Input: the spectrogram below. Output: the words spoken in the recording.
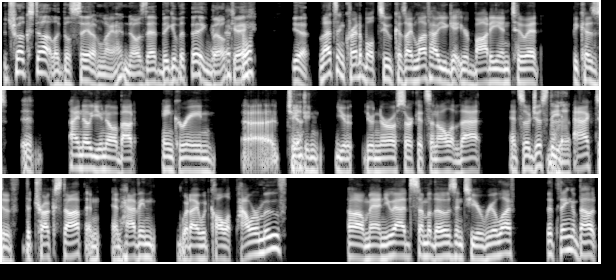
The truck stop." Like they'll say it. I'm like, I know it's that big of a thing, but okay. That's incredible too, because I love how you get your body into it. Because uh, I know you know about anchoring, uh, changing your your neurocircuits and all of that. And so just the Uh-huh. act of the truck stop and and having what I would call a power move. Oh man, you add some of those into your real life. The thing about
